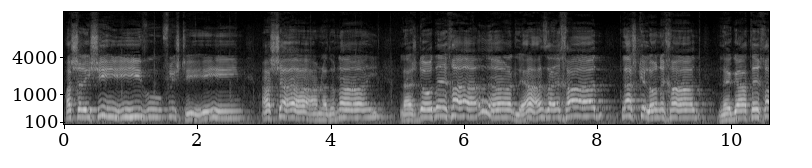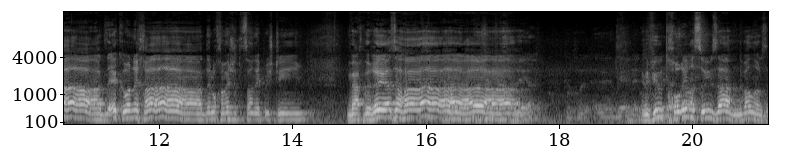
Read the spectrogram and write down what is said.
אשר השיבו פלישתים אשם לאדוני לאשדוד אחד לעזה אחד לאשקלון אחד לגת אחד לעקרון אחד אלו חמשת עשרני פלישתים ועכברי הזהב הם הביאו תחורים עשויים זהב, דיברנו על זה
